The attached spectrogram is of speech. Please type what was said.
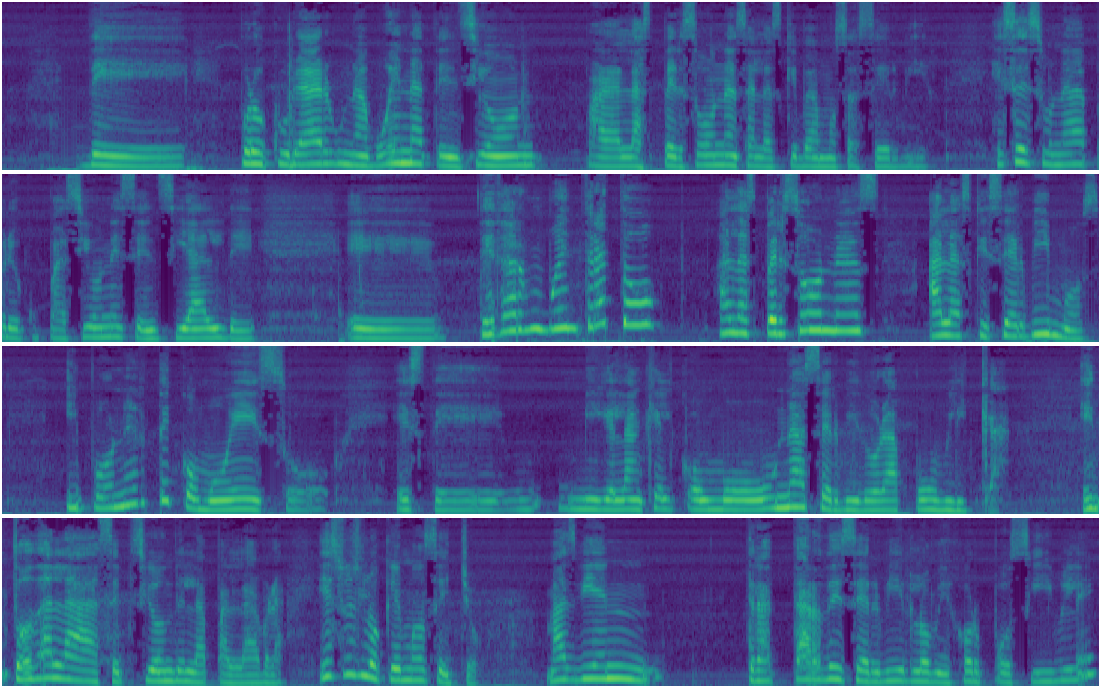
de procurar una buena atención para las personas a las que vamos a servir. Esa es una preocupación esencial de, eh, de dar un buen trato a las personas a las que servimos y ponerte como eso, este Miguel Ángel, como una servidora pública, en toda la acepción de la palabra. Eso es lo que hemos hecho. Más bien tratar de servir lo mejor posible,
